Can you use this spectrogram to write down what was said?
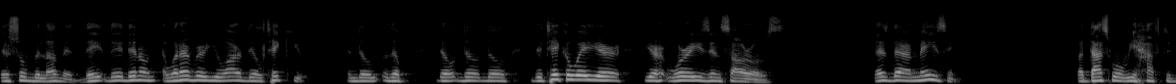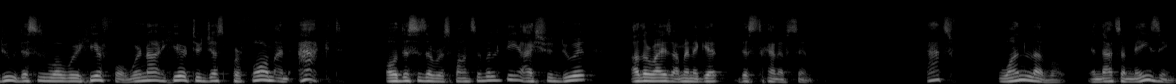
They're so beloved. They, they, they don't, whatever you are, they'll take you. And they'll, they'll, they'll, they'll, they'll, they take away your, your worries and sorrows. They're, they're amazing. But that's what we have to do. This is what we're here for. We're not here to just perform an act. Oh, this is a responsibility. I should do it. Otherwise, I'm going to get this kind of sin. That's one level, and that's amazing.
